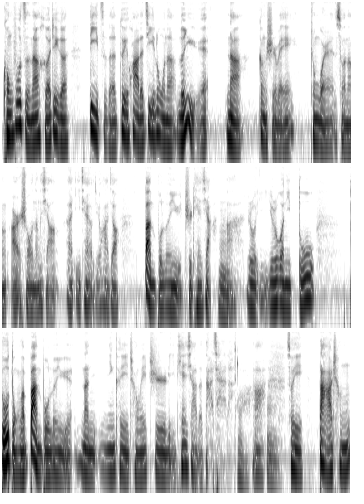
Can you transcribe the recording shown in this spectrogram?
孔夫子呢和这个弟子的对话的记录呢，《论语》那更是为中国人所能耳熟能详啊。以前有句话叫“半部《论语》治天下”嗯啊，如如果你读读懂了半部《论语》，那您可以成为治理天下的大才了，啊。嗯所以大成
